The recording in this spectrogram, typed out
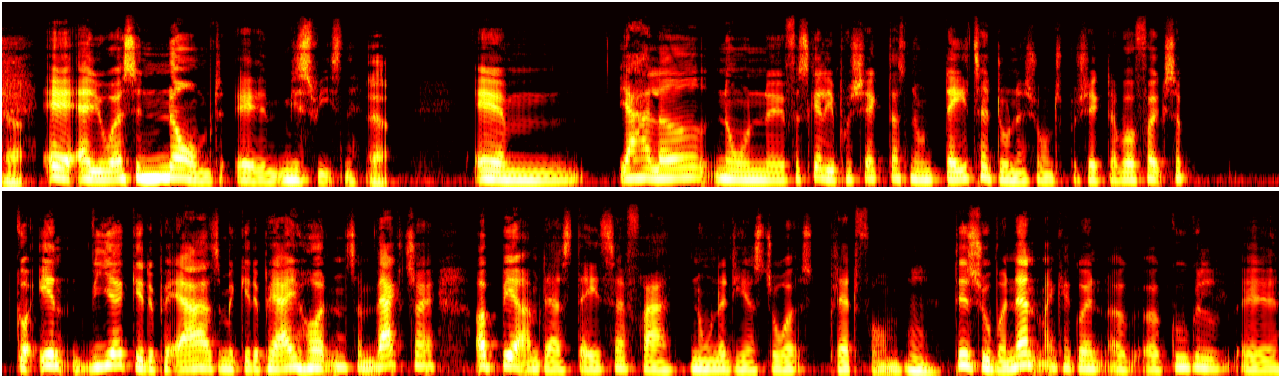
Ja, Øh, er jo også enormt øh, misvisende. Ja. Øhm, jeg har lavet nogle øh, forskellige projekter, sådan nogle datadonationsprojekter, hvor folk så går ind via GDPR, altså med GDPR i hånden som værktøj, og beder om deres data fra nogle af de her store platforme. Mm. Det er super nemt. Man kan gå ind og, og google... Øh,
